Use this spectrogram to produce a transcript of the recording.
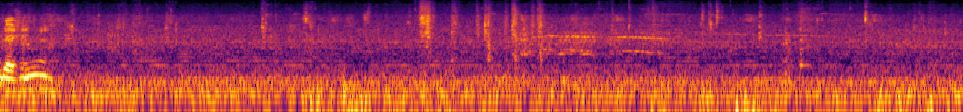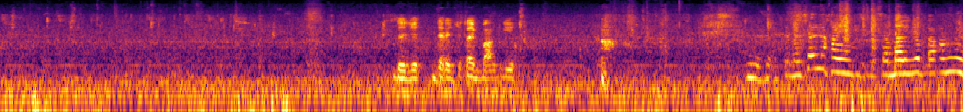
Blessing yun. Diretso, diretso tayo Baguio. Pero saan na kayo? Sa Baguio pa kami.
